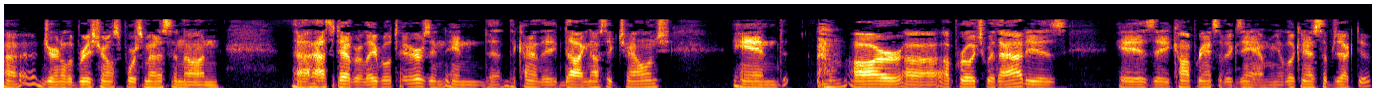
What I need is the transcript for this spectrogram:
uh, journal, the British Journal of Sports Medicine, on uh, acetabular labral tears and, and uh, the kind of the diagnostic challenge. And our uh, approach with that is is a comprehensive exam. You're looking at subjective,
